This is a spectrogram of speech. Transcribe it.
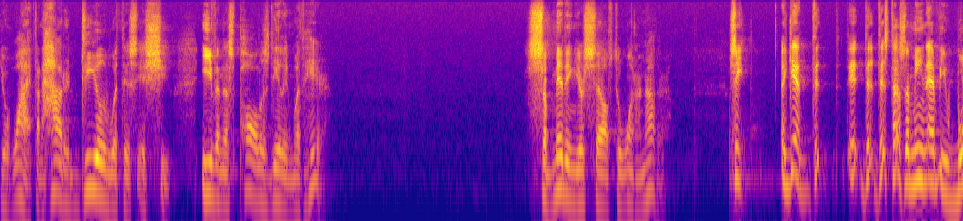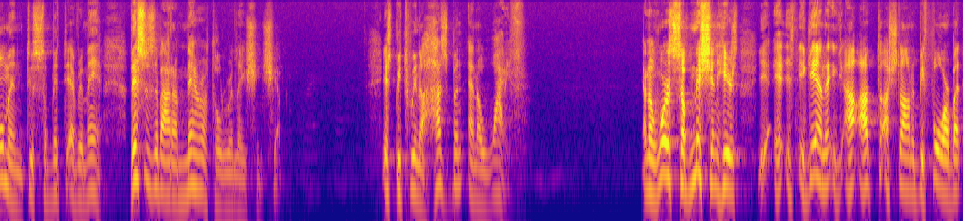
your wife and how to deal with this issue, even as Paul is dealing with here. Submitting yourselves to one another. See, again, th- th- this doesn't mean every woman to submit to every man. This is about a marital relationship. It's between a husband and a wife. And the word submission here is, again, I, touched on it before, but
